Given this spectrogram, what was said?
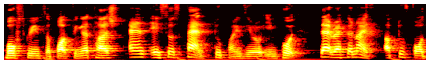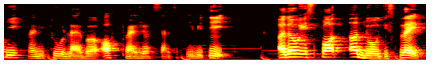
Both screens support finger touch and ASUS Pen 2.0 input that recognize up to 4092 level of pressure sensitivity. Although it sports a dual display,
